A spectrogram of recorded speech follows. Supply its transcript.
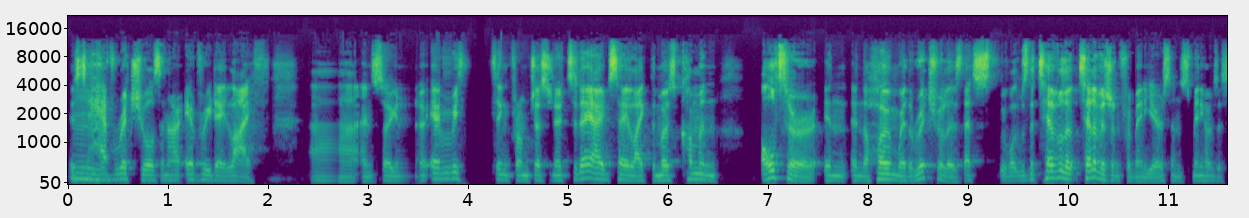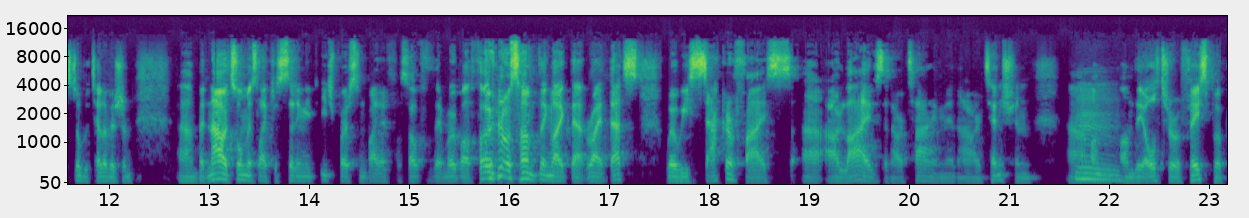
is to Mm. have rituals in our everyday life uh, and so you know everything from just you know today i'd say like the most common altar in in the home where the ritual is. That's well, it was the tevel- television for many years and many homes it's still the television. Um, but now it's almost like just sitting each person by themselves with their mobile phone or something like that right? That's where we sacrifice uh, our lives and our time and our attention uh, on, Mm. on the altar of facebook.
